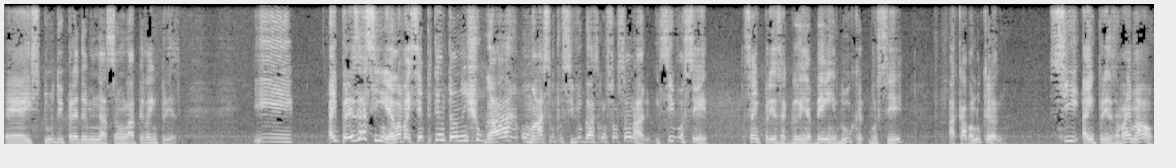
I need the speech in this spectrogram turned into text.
é, estudo e predominação lá pela empresa. E a empresa é assim, ela vai sempre tentando enxugar o máximo possível o gasto com o funcionário. E se você, se a empresa ganha bem, lucra, você acaba lucrando. Se a empresa vai mal,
